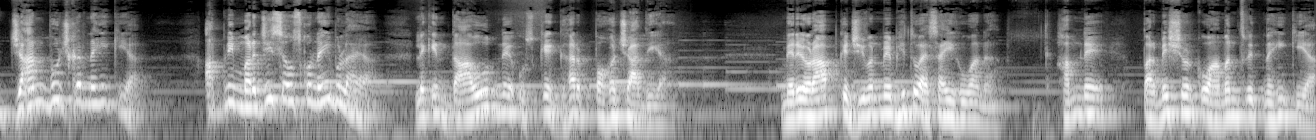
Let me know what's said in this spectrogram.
जानबूझकर नहीं किया। अपनी मर्ज़ी से उसको नहीं बुलाया, लेकिन दाऊद ने उसके घर पहुँचा दिया। मेरे और आपके जीवन में भी तो ऐसा ही हुआ ना। हमने परमेश्वर को आमंत्रित नहीं किया,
